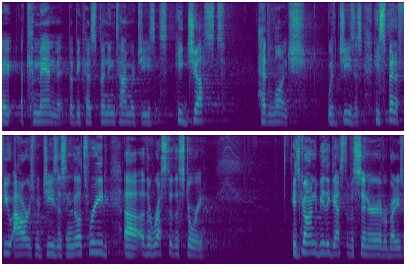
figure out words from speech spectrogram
a, a, commandment, but because spending time with Jesus. He just had lunch with Jesus. He spent a few hours with Jesus. And let's read uh, the rest of the story. He's gone to be the guest of a sinner. Everybody's.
